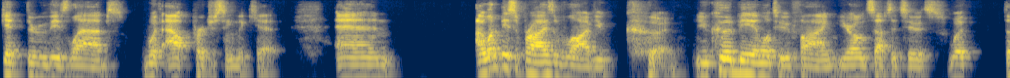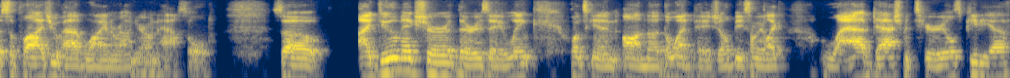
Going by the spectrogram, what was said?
get through these labs without purchasing the kit? And I wouldn't be surprised if a lot of you could. You could be able to find your own substitutes with the supplies you have lying around your own household. So I do make sure there is a link once again on the, the web page. It'll be something like lab dash materials PDF.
